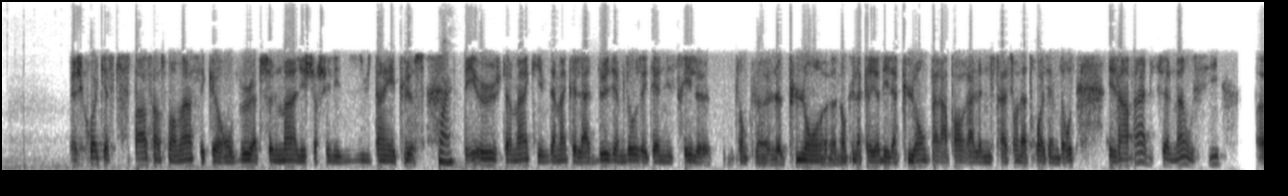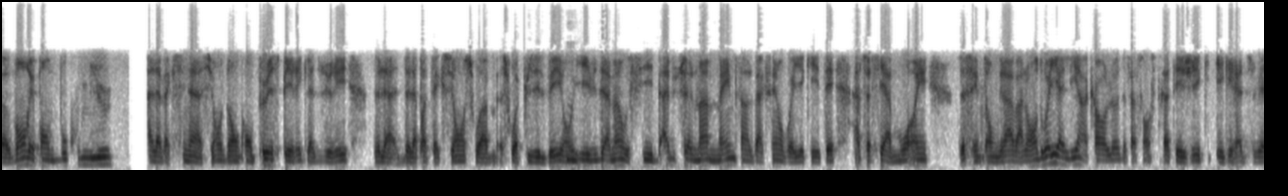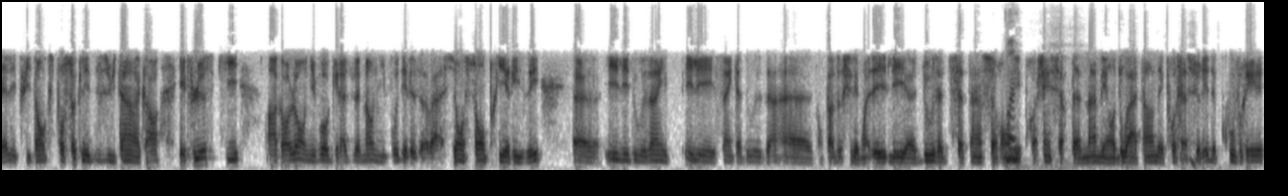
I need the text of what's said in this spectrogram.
Mais je crois que ce qui se passe en ce moment, c'est qu'on veut absolument aller chercher les 18 ans et plus. Ouais. Et eux, justement, qui évidemment que la deuxième dose a été administrée le donc le, plus long, euh, donc la période est la plus longue par rapport à l'administration de la troisième dose. Les enfants habituellement aussi euh, vont répondre beaucoup mieux à la vaccination. Donc, on peut espérer que la durée de la, de la protection soit, soit plus élevée. On, mm. Évidemment aussi, habituellement, même sans le vaccin, on voyait qu'il était associé à moins de symptômes graves. Alors, on doit y aller encore là de façon stratégique et graduelle. Et puis, donc, c'est pour ça que les 18 ans encore et plus qui, encore là, au niveau graduellement, au niveau des réservations, sont priorisés. Euh, et les 12 ans et, les 5 à 12 ans, euh, donc pardon, excusez-moi, les, les, 12 euh, à 17 ans seront les prochains certainement, mais on doit attendre pour s'assurer de couvrir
